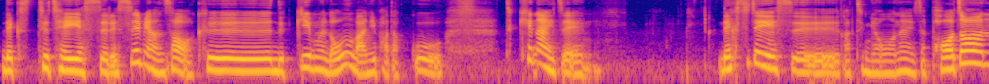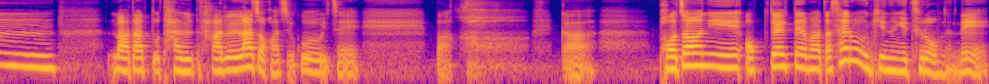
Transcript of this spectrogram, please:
Next.js를 쓰면서 그 느낌을 너무 많이 받았고 특히나 이제 Next.js 같은 경우는 이제 버전마다 또 달, 달라져 가지고 이제 막 그러니까 버전이 업될 때마다 새로운 기능이 들어오는데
